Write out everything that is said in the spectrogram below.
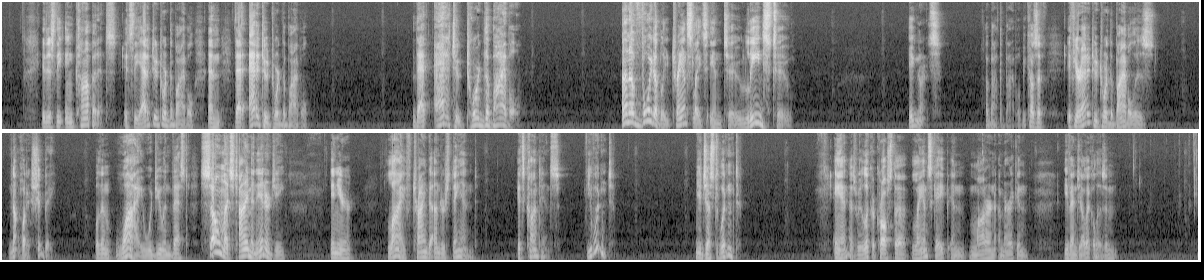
It is the incompetence. It's the attitude toward the Bible, and that attitude toward the Bible, that attitude toward the Bible unavoidably translates into, leads to ignorance about the Bible. Because if, if your attitude toward the Bible is not what it should be, well, then why would you invest so much time and energy in your life trying to understand its contents? You wouldn't. You just wouldn't. And as we look across the landscape in modern American evangelicalism,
